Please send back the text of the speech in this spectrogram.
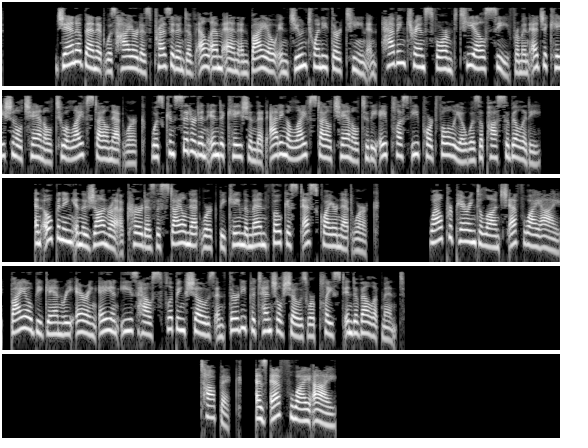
Jana Bennett was hired as president of LMN and Bio in June 2013 and, having transformed TLC from an educational channel to a lifestyle network, was considered an indication that adding a lifestyle channel to the A plus E portfolio was a possibility. An opening in the genre occurred as the Style Network became the men-focused Esquire network. While preparing to launch FYI, Bio began re-airing A&E's house-flipping shows and 30 potential shows were placed in development. As FYI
